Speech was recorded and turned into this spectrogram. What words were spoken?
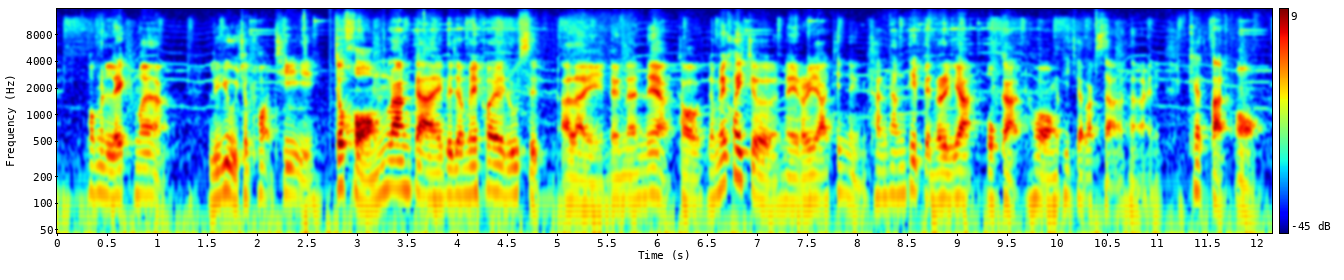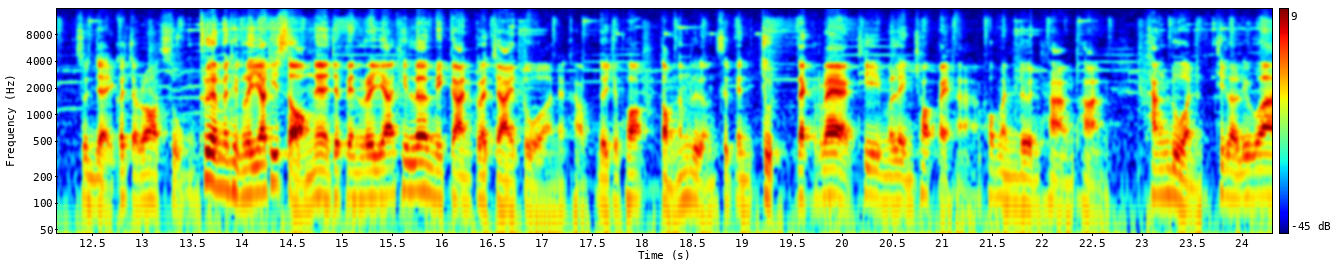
1 เพราะมันเล็กมาก หรืออยู่เฉพาะที่เจ้าของร่างกายก็จะไม่ค่อยรู้สึกอะไร ดังนั้นเนี่ยเขาจะไม่ค่อยเจอในระยะที่ 1 ทั้งๆทที่เป็นระยะโอกาสทองที่จะรักษาหาย แค่ตัดออกส่วนใหญ่ก็จะรอดสูง เคลื่อนมาถึงระยะที่2เนี่ยจะเป็นระยะที่เริ่มมีการกระจายตัวนะครับ โดยเฉพาะต่อมน้ำเหลืองซึ่งเป็นจุดแรก ๆ ที่มะเร็งชอบไปหา เพราะมันเดินทางผ่าน ทางด่วนที่เราเรียกว่า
